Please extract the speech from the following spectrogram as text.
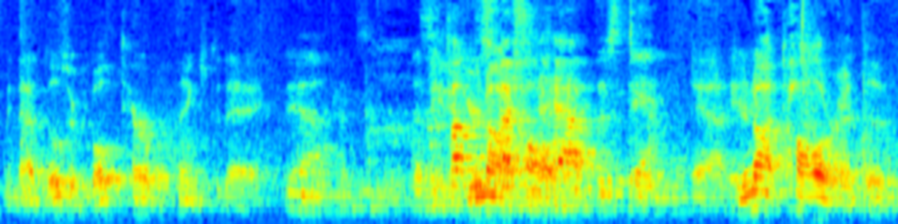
I mean, that, those are both terrible things today. Yeah, that's I a mean, tough if you're not discussion to tolerant- have this day. Yeah, if you're not tolerant of,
